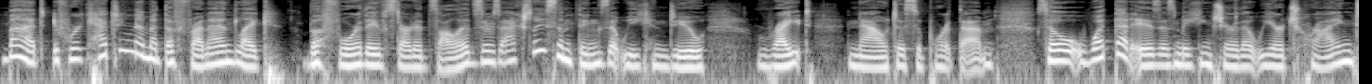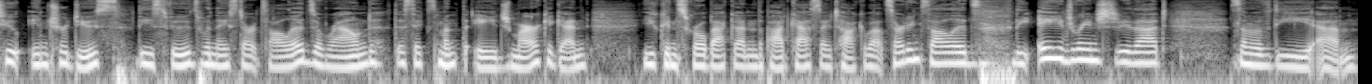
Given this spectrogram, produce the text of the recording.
but if we're catching them at the front end, like before they've started solids, there's actually some things that we can do right now to support them. So, what that is, is making sure that we are trying to introduce these foods when they start solids around the six month age mark. Again, you can scroll back on the podcast. I talk about starting solids, the age range to do that, some of the um,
